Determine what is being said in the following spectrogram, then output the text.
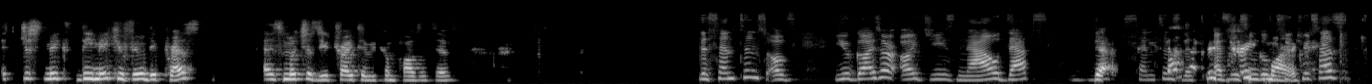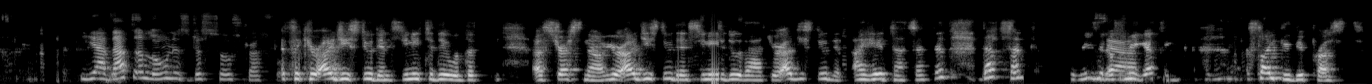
It just makes they make you feel depressed as much as you try to become positive. The sentence of "you guys are IGs now." That's Yeah. that sentence That's that every single trademark. teacher says. Yeah, that alone is just so stressful. It's like your IG students, you need to deal with the uh, stress now. Your IG students, you need to do that. Your IG student, I hate that sentence. That sentence the reason of me getting slightly depressed.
